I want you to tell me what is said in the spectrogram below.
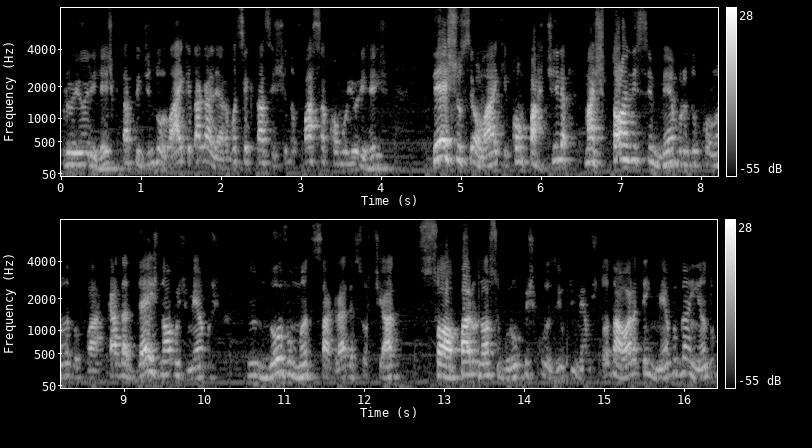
para o Yuri Reis, que está pedindo o like da galera. Você que está assistindo, faça como o Yuri Reis Deixe o seu like, compartilha, mas torne-se membro do Coluna do Fla. Cada 10 novos membros, um novo manto sagrado é sorteado só para o nosso grupo exclusivo de membros. Toda hora tem membro ganhando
